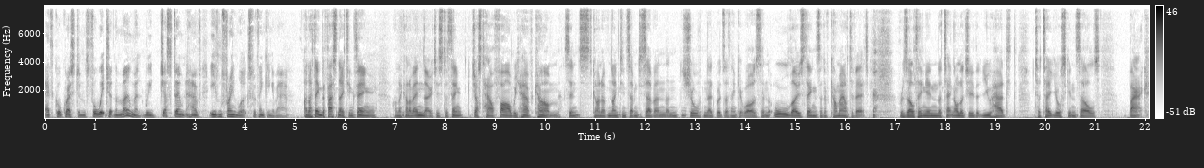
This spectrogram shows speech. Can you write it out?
ethical questions for which at the moment we just don't have even frameworks for thinking about. And I think the fascinating thing on a kind of end note is to think just how far we have come since kind of 1977 and Short and Edwards, I think it was, and all those things that have come out of it, resulting in the technology that you had to take your skin cells back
